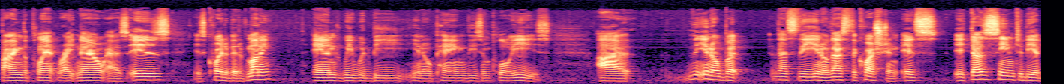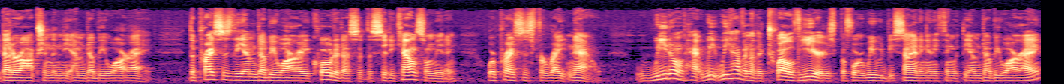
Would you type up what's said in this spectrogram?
Buying the plant right now as is is quite a bit of money, and we would be, you know, paying these employees. Uh, you know, but that's the, you know, that's the question. It's, it does seem to be a better option than the MWRA. The prices the MWRA quoted us at the city council meeting were prices for right now. We don't have, we, we have another 12 years before we would be signing anything with the MWRA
